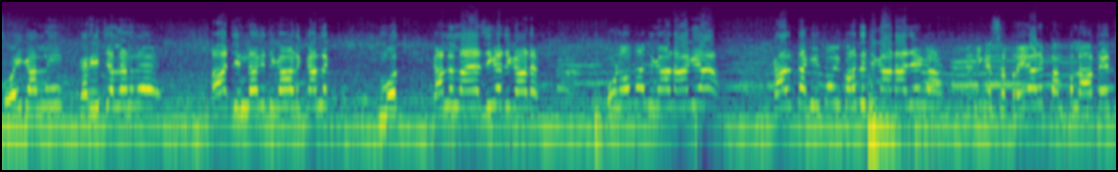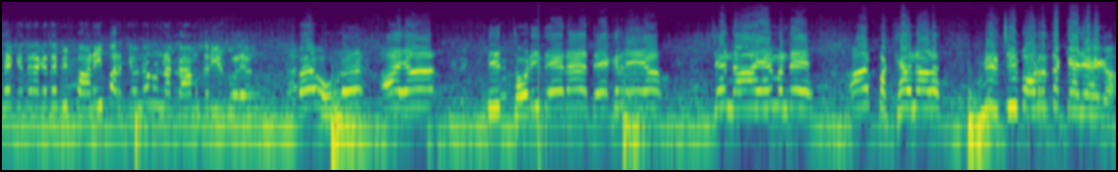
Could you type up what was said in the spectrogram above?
ਕੋਈ ਗੱਲ ਨਹੀਂ ਕਰੀ ਚੱਲਣ ਦੇ। ਆ ਜਿੰਨਾ ਕੁ ਜਗਾੜ ਕੱਲ ਕੱਲ ਲਾਇਆ ਸੀਗਾ ਜਗਾੜ ਹੁਣ ਉਹਦਾ ਜਗਾੜ ਆ ਗਿਆ। ਕੱਲ ਤੱਕ ਹੀ ਤੋਂ ਵੀ ਵੱਧ ਜਗਾੜ ਆ ਜਾਏਗਾ। ਯਾਨੀ ਕਿ ਸਪਰੇਅ ਵਾਲੇ ਪੰਪ ਲਾਤੇ ਇੱਥੇ ਕਿਤੇ ਨਾ ਕਿਤੇ ਵੀ ਪਾਣੀ ਭਰ ਕੇ ਉਹਨਾਂ ਨੂੰ ਨਾਕਾਮ ਕਰੀਏ ਗੋਲਿਆਂ ਨੂੰ। ਮੈਂ ਹੁਣ ਆਇਆ ਵੀ ਥੋੜੀ ਦੇਰ ਹੈ ਦੇਖ ਰਹੇ ਆ ਜੇ ਨਾ ਆਏ ਬੰਦੇ ਆ ਪੱਖਿਆਂ ਨਾਲ ਮਿਰਚੀ ਪਾਊਡਰ ਧੱਕਿਆ ਜਾਏਗਾ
